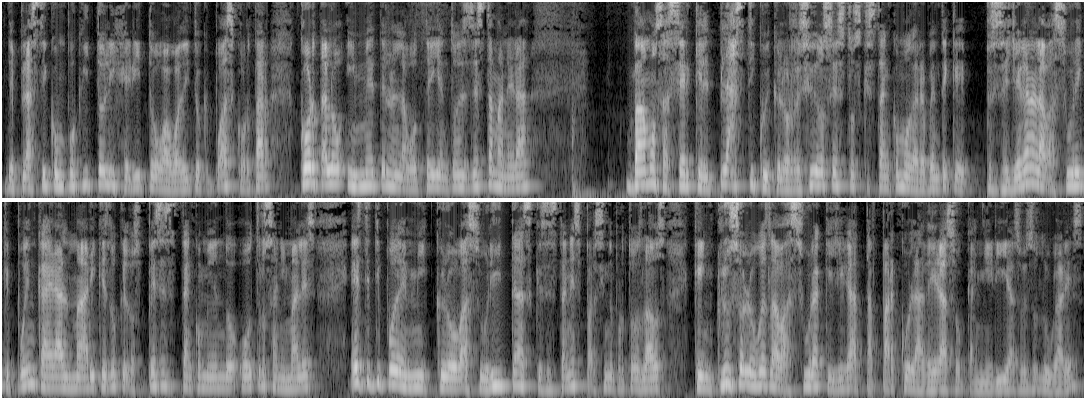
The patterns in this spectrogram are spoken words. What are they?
de plástico, un poquito ligerito o aguadito que puedas cortar, córtalo y mételo en la botella. Entonces, de esta manera vamos a hacer que el plástico y que los residuos estos que están como de repente que pues, se llegan a la basura y que pueden caer al mar y que es lo que los peces están comiendo, otros animales, este tipo de microbasuritas que se están esparciendo por todos lados, que incluso luego es la basura que llega a tapar coladeras o cañerías o esos lugares,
